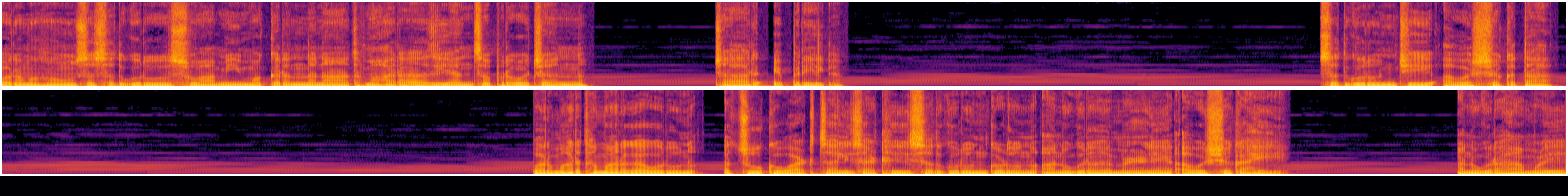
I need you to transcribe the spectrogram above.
परमहंस सद्गुरू स्वामी मकरंदनाथ महाराज यांचं प्रवचन चार एप्रिल. सद्गुरूंची आवश्यकता. परमार्थ मार्गावरून अचूक वाटचालीसाठी सद्गुरूंकडून अनुग्रह मिळणे आवश्यक आहे. अनुग्रहामुळे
